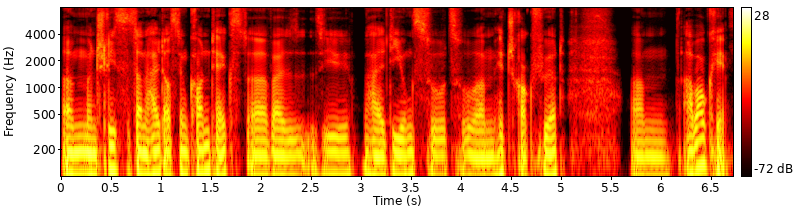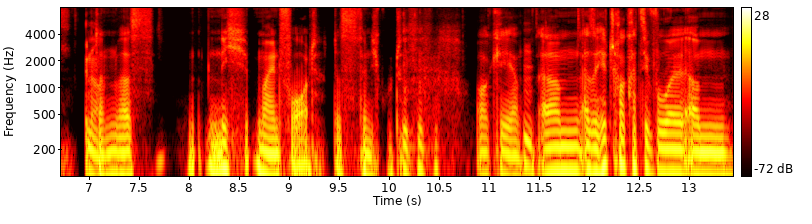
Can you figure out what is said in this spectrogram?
Ähm, man schließt es dann halt aus dem Kontext, äh, weil sie halt die Jungs zu, zu ähm, Hitchcock führt. Ähm, aber okay, Genau. dann war es nicht mein Fort. Das finde ich gut. Okay, Hm. ähm, also Hitchcock hat sie wohl ähm,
